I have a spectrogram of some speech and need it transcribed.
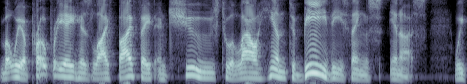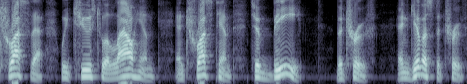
but we appropriate his life by faith and choose to allow him to be these things in us. We trust that. We choose to allow him and trust him to be the truth and give us the truth,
